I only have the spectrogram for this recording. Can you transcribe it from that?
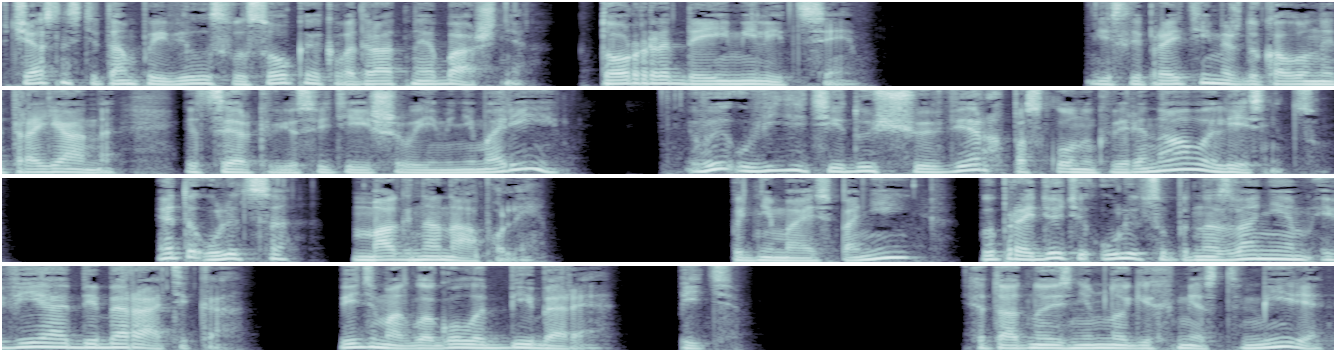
в частности, там появилась высокая квадратная башня – Торре деи Милиции. Если пройти между колонной Трояна и церковью Святейшего имени Марии, вы увидите идущую вверх по склону Кверинала лестницу. Это улица Магнанаполи. Поднимаясь по ней, вы пройдете улицу под названием Виа Бибератика, видимо от глагола «бибере» – «пить». Это одно из немногих мест в мире,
